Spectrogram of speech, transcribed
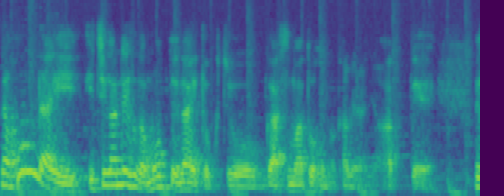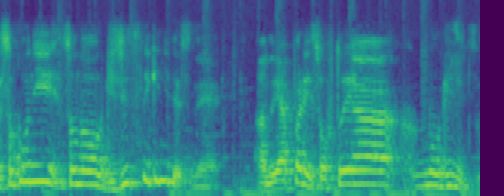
本来一眼レフが持ってない特徴がスマートフォンのカメラにはあってでそこにその技術的にですねあのやっぱりソフトウェアの技術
